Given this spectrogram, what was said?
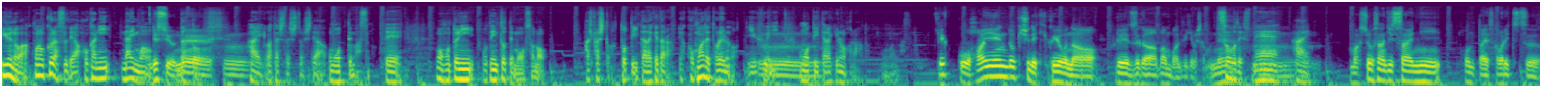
いうのは、このクラスでは他にないものだと、ですよね、うん。はい、私たちとしては思ってますので、もう本当にお手にとってもそのパシパシと撮っていただけたら、いや、ここまで撮れるのっていうふうに思っていただけるのかなと思います。結構ハイエンド機種で聞くようなフレーズがバンバン出てきましたもんね。そうですね。うん。はい。マッショさん実際に本体触りつつ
